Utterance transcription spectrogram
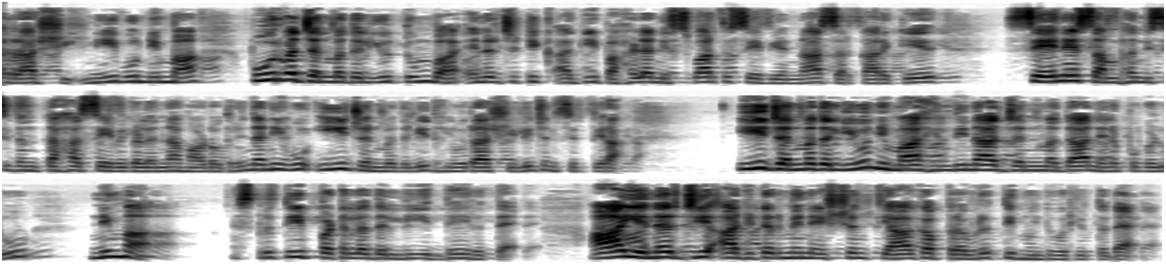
ರಾಶಿ. ನೀವು ನಿಮ್ಮ ಪೂರ್ವ ಜನ್ಮದಲ್ಲಿಯೂ ತುಂಬಾ ಎನರ್ಜೆಟಿಕ್ ಆಗಿ ಬಹಳ ನಿಸ್ವಾರ್ಥ ಸೇವೆಯನ್ನ ಸರ್ಕಾರಕ್ಕೆ ಸೇನೆ ಸಂಬಂಧಿಸಿದಂತಹ ಸೇವೆಗಳನ್ನ ಮಾಡೋದ್ರಿಂದ ನೀವು ಈ ಜನ್ಮದಲ್ಲಿ ಧನುರಾಶಿಯಲ್ಲಿ ಜನಿಸಿರ್ತೀರಾ. ಈ ಜನ್ಮದಲ್ಲಿಯೂ ನಿಮ್ಮ ಹಿಂದಿನ ಜನ್ಮದ ನೆನಪುಗಳು ನಿಮ್ಮ ಸ್ಮೃತಿ ಪಟಲದಲ್ಲಿ ಇದ್ದೇ ಇರುತ್ತೆ. ಆ ಎನರ್ಜಿ, ಆ ಡಿಟರ್ಮಿನೇಷನ್, ತ್ಯಾಗ, ಪ್ರವೃತ್ತಿ ಮುಂದುವರಿಯುತ್ತದೆ.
